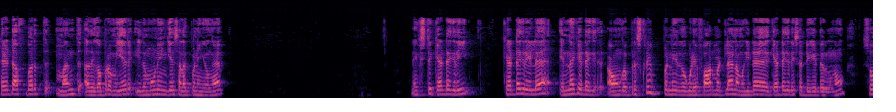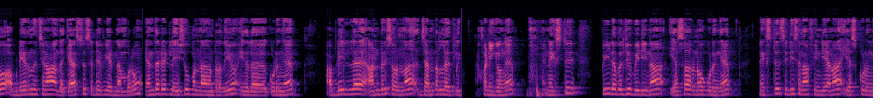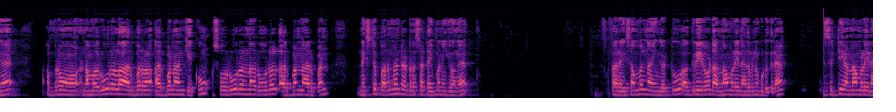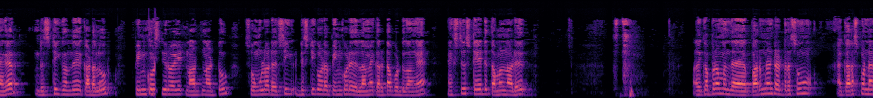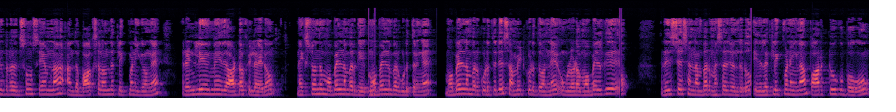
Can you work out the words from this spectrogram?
date of birth month அதுக்கப்புறம் இயர் இது மூணு இங்கேயே செலக்ட் பண்ணிக்கோங்க. நெக்ஸ்ட் கேட்டகரி கேட்டகரியில் என்ன கேட்டகரி அவங்க ப்ரிஸ்கிரைப் பண்ணியிருக்கக்கூடிய ஃபார்மெட்டில் நம்மக்கிட்ட கேட்டகரி சர்டிஃபிகேட் இருக்கணும். ஸோ அப்படி இருந்துச்சுன்னா அந்த கேஸ்ட் சர்டிஃபிகேட் நம்பரும் எந்த டேட்டில் இஷ்யூ பண்ணாங்கன்றதையும் இதில் கொடுங்க. அப்படி இல்லை அன்ரிசோர்ட்னா ஜென்ரலில் கிளிக் பண்ணிக்கோங்க. நெக்ஸ்ட்டு பிடபிள்யூபிடினா எஸ்ஆர் நோ கொடுங்க. நெக்ஸ்ட்டு சிட்டிசன் ஆஃப் இந்தியானா எஸ் கொடுங்க. அப்புறம் நம்ம ரூரலாக அர்பன் அர்பனான்னு கேட்கும் ஸோ ரூரல்னா ரூரல் அர்பன்னா அர்பன் நெக்ஸ்ட்டு பர்மனன்ட் அட்ரஸை டைப் பண்ணிக்கோங்க. ஃபார் எக்ஸாம்பிள் நான் இங்கே டூ அக்ரி ரோட் அண்ணாமலை நகர்னு கொடுக்குறேன். சிட்டி அண்ணாமலை நகர் டிஸ்ட்ரிக்ட் வந்து Cuddalore. Pincode zero eight not not two so உங்களோட டிஸ்ட்ரிக் டிஸ்ட்ரிக்டோட பின்கோடு இது எல்லாமே கரெக்டாக போட்டுக்கோங்க. Next state Tamil Nadu. அதுக்கப்புறம் இந்த பர்மனன்ட் அட்ரஸும் கரஸ்பாண்டன்ட் அட்ரஸும் சேம்னா அந்த பாக்ஸில் வந்து கிளிக் பண்ணிக்கோங்க. ரெண்டுலேயுமே இது ஆட்டோ ஃபில் ஆகிடும் நெக்ஸ்ட் வந்து மொபைல் நம்பர் கேட்கும். மொபைல் நம்பர் கொடுத்துருங்க. மொபைல் நம்பர் கொடுத்துட்டு சப்மிட் கொடுத்த உடனே உங்களோட மொபைலுக்கு ரிஜிஸ்ட்ரேஷன் நம்பர் மெசேஜ் வந்துடும் இதில் கிளிக் பண்ணீங்கன்னா பார்ட் டூக்கு போகும்.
